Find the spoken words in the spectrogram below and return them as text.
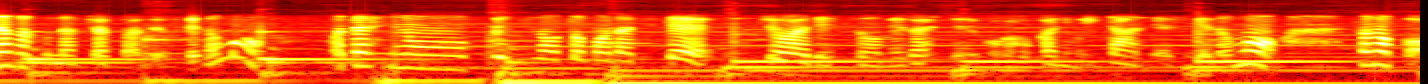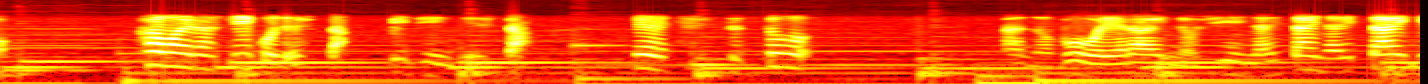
長くなっちゃったんですけども、私の別のお友達で、ジョアレスを目指してる子が他にもいたんですけども、その子、可愛らしい子でした。美人でした。で、ずっと、あの、某エラインの C になりたい、なりたいっ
